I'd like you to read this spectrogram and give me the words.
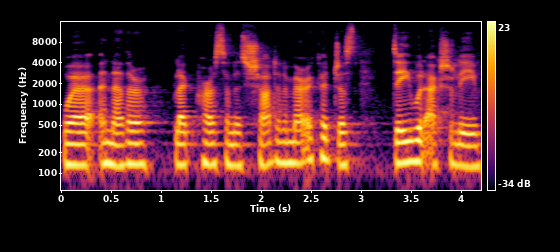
where another black person is shot in America. Just they would actually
